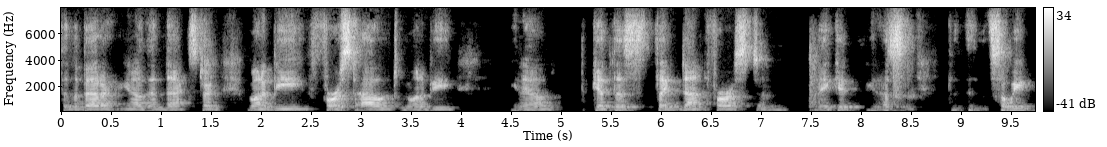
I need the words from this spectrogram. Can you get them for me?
than the better, you know, than next. Or we want to be first out. We want to be, you know, get this thing done first and make it, you know. So we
